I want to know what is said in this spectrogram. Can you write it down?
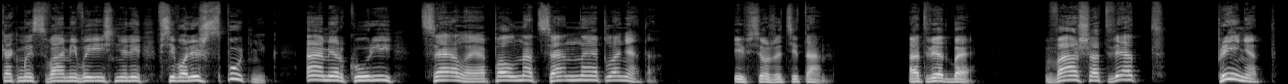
как мы с вами выяснили, всего лишь спутник, а Меркурий — целая полноценная планета. И все же Титан. Ответ Б. Ваш ответ принят.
